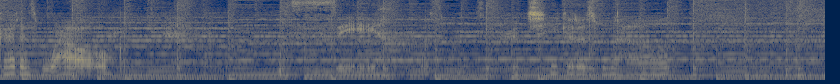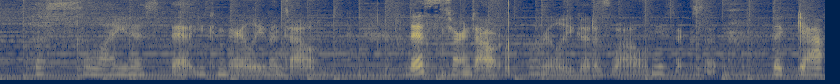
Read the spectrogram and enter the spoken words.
good as well. Let's see. This one looks pretty good as well. The slightest bit, you can barely even tell. This turned out really good as well. Let me fix it. The gap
